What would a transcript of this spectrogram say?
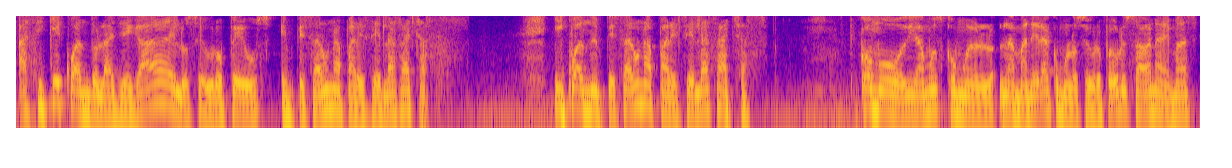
Así que cuando la llegada de los europeos empezaron a aparecer las hachas, y cuando empezaron a aparecer las hachas, como digamos como la manera como los europeos lo usaban además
